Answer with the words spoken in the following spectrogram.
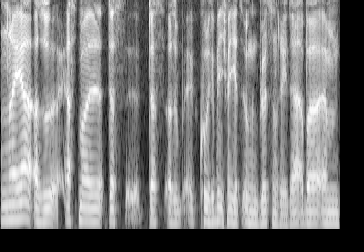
Naja, also erstmal, das, das, also äh, korrigiere mich, wenn ich jetzt irgendeinen Blödsinn rede, aber ähm,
